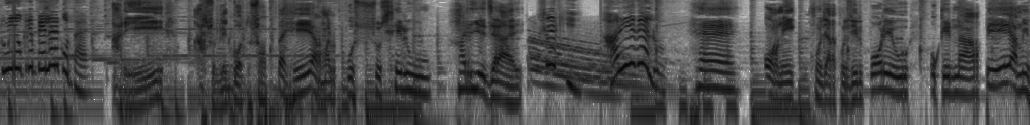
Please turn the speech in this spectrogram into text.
তুমি ওকে পেলে কোথায়? আরে আসলে গত সপ্তাহে আমার পোষ্য সেরু হারিয়ে যায়। সে কি? হারিয়ে গেল? হ্যাঁ। অনেক খোঁজাখুঁজির পরেও ওকে না পেয়ে আমি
